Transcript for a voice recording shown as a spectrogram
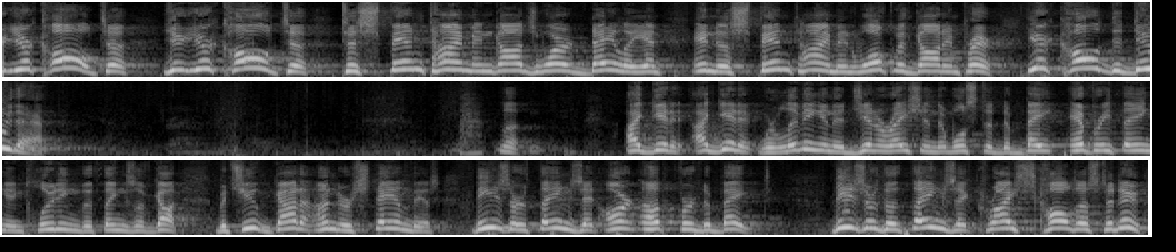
you're called to, you're, called to, to spend time in God's Word daily and, and to spend time and walk with God in prayer. You're called to do that. Look, I get it. I get it. We're living in a generation that wants to debate everything, including the things of God. But you've got to understand this. These are things that aren't up for debate. These are the things that Christ called us to do.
